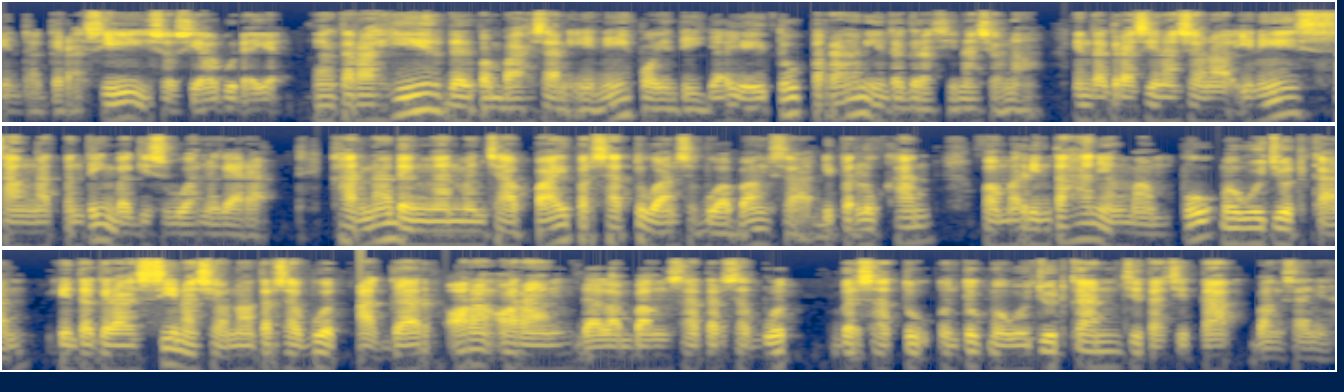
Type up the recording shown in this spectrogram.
integrasi sosial budaya. Yang terakhir dari pembahasan ini, poin tiga, yaitu peran integrasi nasional. Integrasi nasional ini sangat penting bagi sebuah negara, karena dengan mencapai persatuan sebuah bangsa diperlukan pemerintahan yang mampu mewujudkan integrasi nasional tersebut agar orang-orang dalam bangsa tersebut bersatu untuk mewujudkan cita-cita bangsanya.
